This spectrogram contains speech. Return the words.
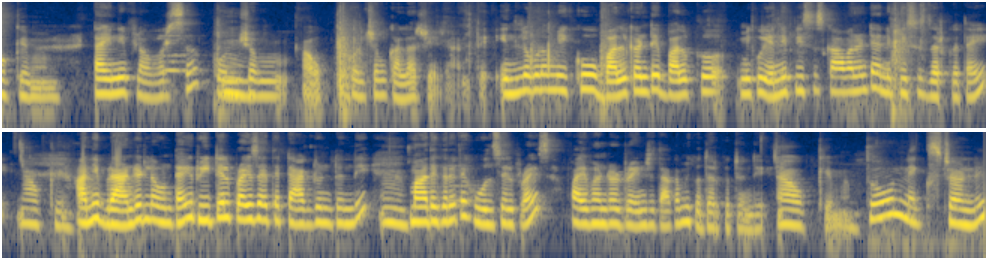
ఓకే మ్యామ్ టైనీ ఫ్లవర్స్ కొంచెం కొంచెం కలర్ చేంజ్ అంతే. ఇందులో కూడా మీకు బల్క్ అంటే బల్క్ మీకు ఎన్ని పీసెస్ కావాలంటే అన్ని పీసెస్ దొరుకుతాయి. ఓకే. అన్ని బ్రాండెడ్లో ఉంటాయి. రీటైల్ ప్రైస్ అయితే ట్యాగ్డ్ ఉంటుంది. మా దగ్గర అయితే wholesale price five hundred range దాకా మీకు దొరుకుతుంది. ఓకే మ్యామ్. సో నెక్స్ట్ అండి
